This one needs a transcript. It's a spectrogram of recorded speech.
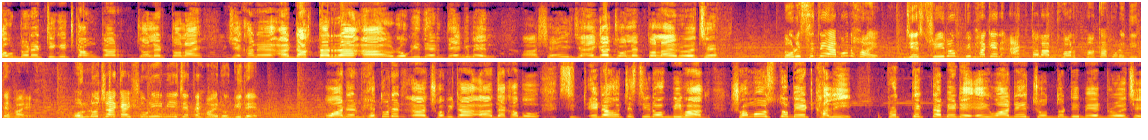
আউটডোরের টিকিট কাউন্টার জলের তলায়, যেখানে ডাক্তাররা রোগীদের দেখবেন সেই জায়গা জলের তলায় রয়েছে। পরিস্থিতি এমন হয় যে স্ত্রীরোগ বিভাগের একতলার ঘর ফাঁকা করে দিতে হয়। অন্য জায়গায় সরিয়ে নিয়ে যেতে হয় রোগীদের। ওয়ার্ডের ভেতরের ছবিটা দেখাবো। এটা হচ্ছে স্ত্রীরোগ বিভাগ। সমস্ত বেড খালি। প্রত্যেকটা বেডে এই ওয়ার্ডে চোদ্দোটি বেড রয়েছে।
